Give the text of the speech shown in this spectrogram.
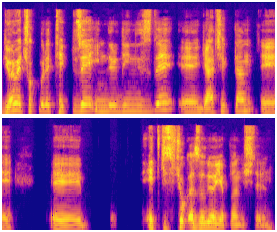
diyorum ya çok böyle tek düzeye indirdiğinizde e, gerçekten e, e, etkisi çok azalıyor yapılan işlerin.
